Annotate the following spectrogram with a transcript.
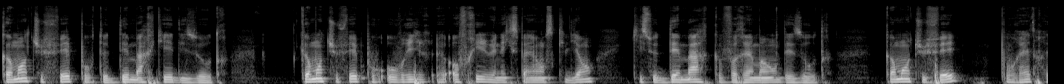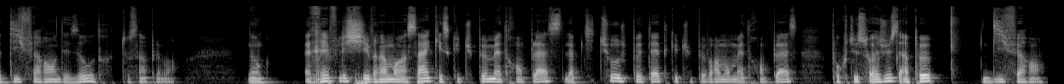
comment tu fais pour te démarquer des autres? Comment tu fais pour ouvrir, euh, offrir une expérience client qui se démarque vraiment des autres? Comment tu fais pour être différent des autres, tout simplement? Donc, réfléchis vraiment à ça. Qu'est-ce que tu peux mettre en place? La petite chose peut-être que tu peux vraiment mettre en place pour que tu sois juste un peu différent,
